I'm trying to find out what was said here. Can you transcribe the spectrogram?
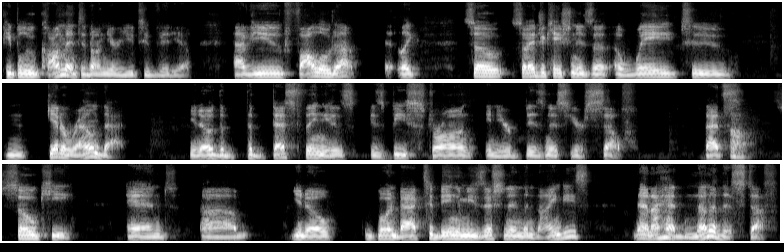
people who commented on your YouTube video? Have you followed up? Like, so so education is a, a way to get around that. You know, the the best thing is is be strong in your business yourself. That's Oh. so key. And um, you know, going back to being a musician in the '90s, man, I had none of this stuff.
